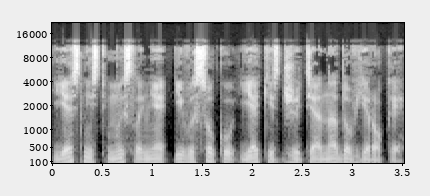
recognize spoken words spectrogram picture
ясність мислення і високу якість життя на довгі роки.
